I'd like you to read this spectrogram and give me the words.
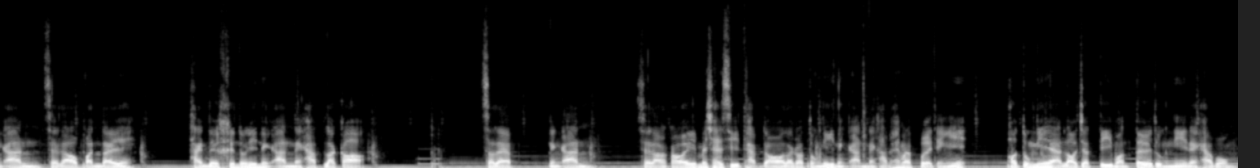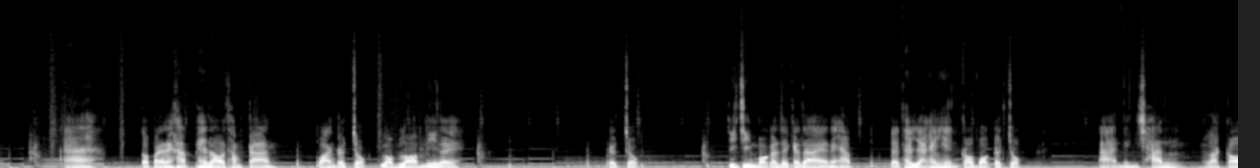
1 อัน เสร็จแล้วบันไดทางเดินขึ้นตรงนี้ 1 อันนะครับ แล้วก็สแลบ1อัน เสร็จแล้วก็เอ้ยไม่ใช่สีแท็บดอแล้วก็ตรงนี้อีกหนึ่งอันนะครับ ให้มันเปิดอย่างนี้ เพราะตรงนี้เนี่ยเราจะตีมอนเตอร์ตรงนี้นะครับผมอ่าต่อไปนะครับให้เราทำการวางกระจกรอบๆนี้เลย กระจกจริงๆบล็อกอะไรก็ได้นะครับ แต่ถ้าอยากให้เห็นก็บล็อกกระจกอ่าหนึ่งชั้นแล้วก็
